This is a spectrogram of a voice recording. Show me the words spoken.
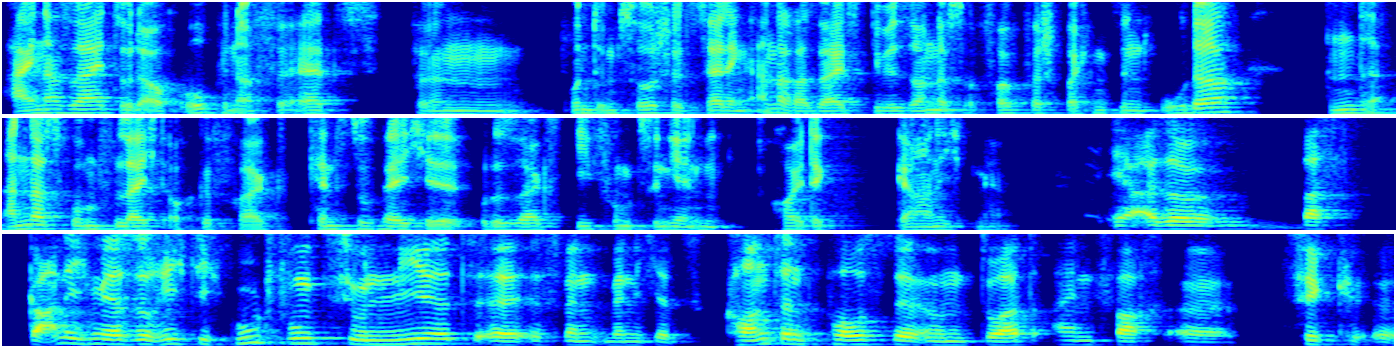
einerseits oder auch Opener für Ads ähm, und im Social Selling andererseits, die besonders erfolgversprechend sind oder andersrum vielleicht auch gefragt, kennst du welche, wo du sagst, die funktionieren heute gar nicht mehr? Ja, also was gar nicht mehr so richtig gut funktioniert, äh, ist, wenn, wenn ich jetzt Content poste und dort einfach äh, zig äh,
